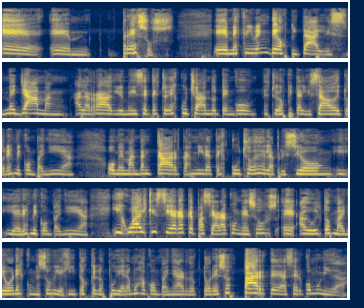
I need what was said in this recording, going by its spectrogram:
eh, em, presos eh, me escriben de hospitales, me llaman a la radio y me dicen, te estoy escuchando, tengo, estoy hospitalizado y tú eres mi compañía. O me mandan cartas, mira, te escucho desde la prisión y, eres mi compañía. Igual quisiera que paseara con esos eh, adultos mayores, con esos viejitos, que los pudiéramos acompañar, doctor. Eso es parte de hacer comunidad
